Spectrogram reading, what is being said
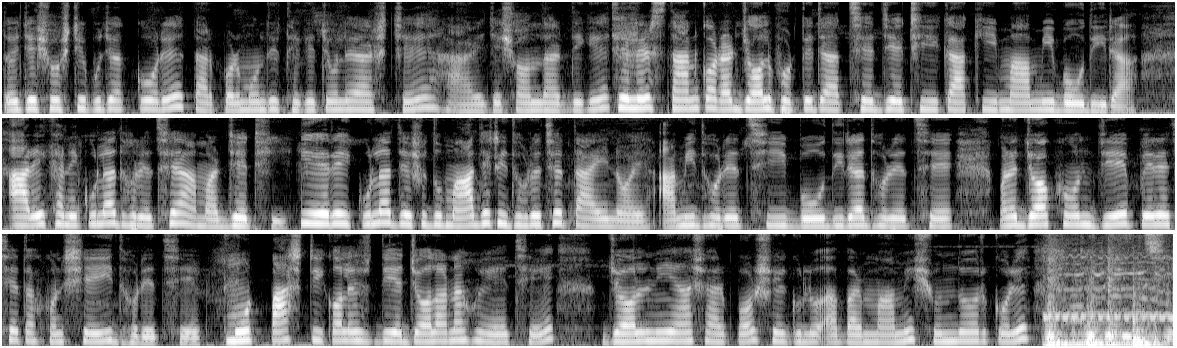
তো এই যে ষষ্ঠী পূজা করে তারপর মন্দির থেকে চলে আসছে, আর এই যে সন্ধ্যার দিকে ছেলের স্নান করার জল ভরতে যাচ্ছে জেঠি, কাকি, মামি, বৌদিরা। আর এখানে কুলা ধরেছে আমার জেঠি। এর এই কুলা যে শুধু মা জেঠি ধরেছে তাই নয়, আমি ধরেছি বৌদিরা ধরেছে মানে যখন যে পেরেছে তখন সেই ধরেছে। মোট পাঁচটি কলেজ দিয়ে জল আনা হয়েছে। জল নিয়ে আসার পর সেগুলো আবার মামি সুন্দর করে ঢেকে দিচ্ছে।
